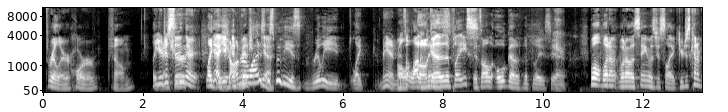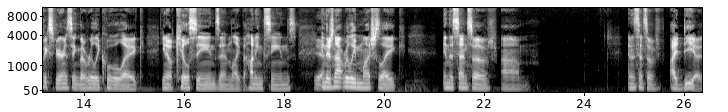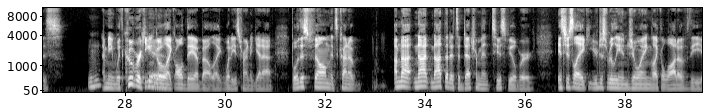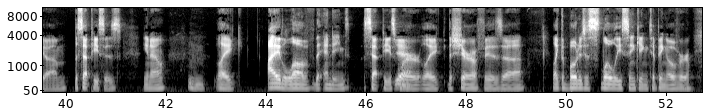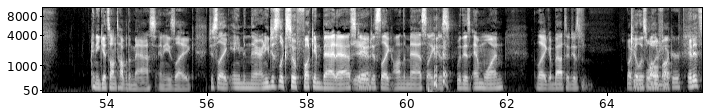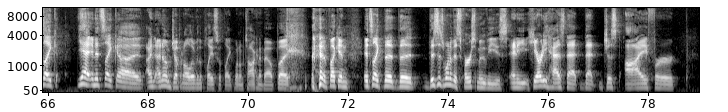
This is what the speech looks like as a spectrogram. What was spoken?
thriller horror film. Like you're just sitting there, Like yeah, genre wise, yeah. this movie is really like man, it's all, a lot all of things. the place. It's all Olga the place, yeah. Well, what I, what I was saying was just like you're just kind of experiencing the really cool like you know kill scenes and like the hunting scenes, Yeah. and there's not really much like in the sense of um in the sense of ideas. Mhm. I mean, with Kubrick, you can Yeah. go like all day about like what he's trying to get at, but with this film, it's kind of I'm not not not that it's a detriment to Spielberg. It's just like you're just really enjoying like a lot of the um the set pieces, you know? Mhm. Like I love the ending set piece Yeah. where like the sheriff is uh like the boat is just slowly sinking, tipping over. And he gets on top of the mast and he's like just like aiming there and he just looks so fucking badass, Yeah. dude. Just like on the mast, like just with his M one, like about to just Fucking kill this blow 'em up. motherfucker. And it's like yeah, and it's like uh I, I know I'm jumping all over the place with like what I'm talking about, but fucking it's like the the this is one of his first movies and he he already has that that just eye for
